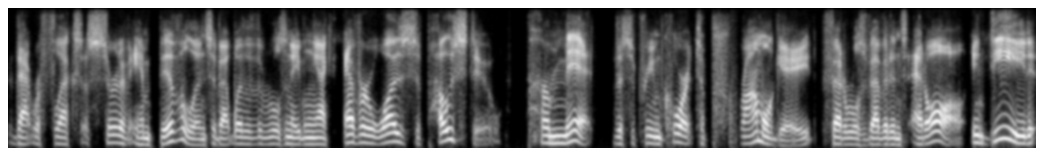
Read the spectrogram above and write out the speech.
that reflects a sort of ambivalence about whether the Rules Enabling Act ever was supposed to permit the Supreme Court to promulgate federal of evidence at all. Indeed,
